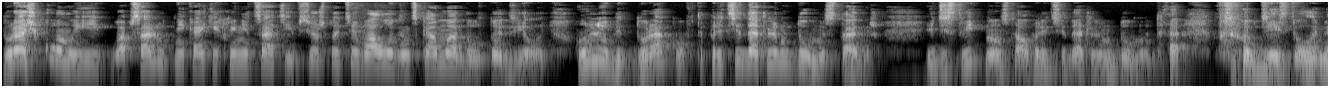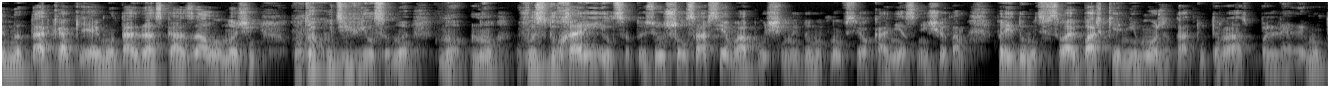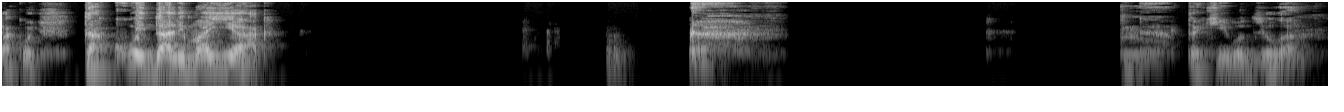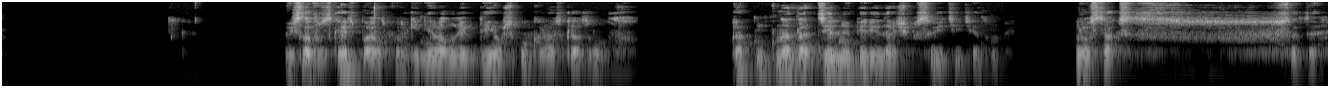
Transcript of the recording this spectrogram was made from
Дурачком и абсолютно никаких инициатив. Все, что тебе Володин скомандовал, то делай. Он любит дураков. Ты председателем Думы станешь. И действительно он стал председателем Думы. Да? Он действовал именно так, как я ему тогда сказал. Он очень, он так удивился, но, но, но воздухарился. То есть он шел совсем опущенный, думает, ну все, конец, ничего там придумать в своей башке не может. А тут раз, бля, ему такой, такой дали маяк. Такие вот дела. Вячеслав, расскажите, пожалуйста, про генерал Лебедя. Я уже сколько рассказывал. Как-нибудь надо отдельную передачу посвятить этому. Просто так с, это,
